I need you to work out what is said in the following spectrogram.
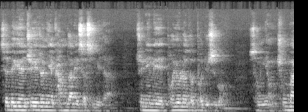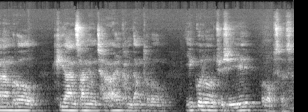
새벽에 주의 종의 강단에 있었습니다. 주님의 보혈로 덮어주시고 성령 충만함으로 귀한 사명 잘 감당토록 이끌어 주시옵소서.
